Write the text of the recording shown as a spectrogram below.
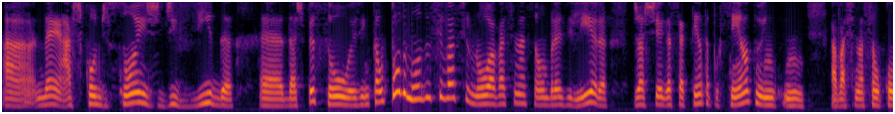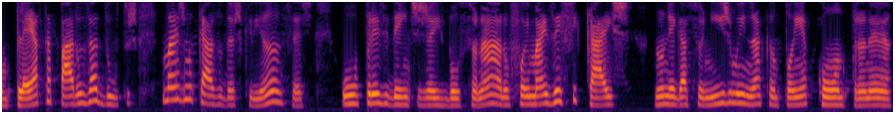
a, né, as condições de vida é, das pessoas. Então, todo mundo se vacinou. A vacinação brasileira já chega a 70% em, em a vacinação completa para os adultos. Mas no caso das crianças, o presidente Jair Bolsonaro foi mais eficaz no negacionismo e na campanha contra, né?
